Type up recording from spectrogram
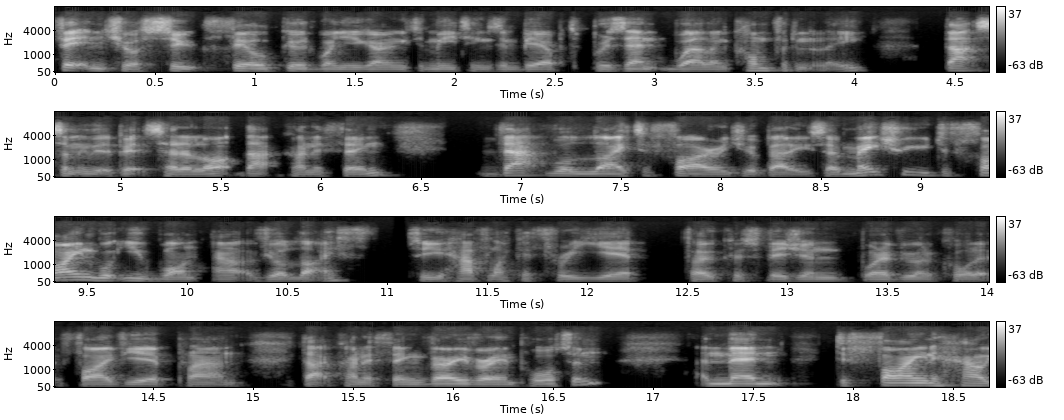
fit into your suit feel good when you're going to meetings and be able to present well and confidently. That's something that a bit said a lot that kind of thing. That will light a fire into your belly. So make sure you define what you want out of your life. So you have like a three year focus vision whatever you want to call it five year plan that kind of thing. Very very important and then define how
